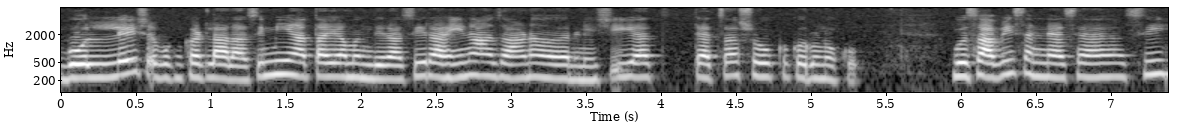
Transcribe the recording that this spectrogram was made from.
बोलले व्यंकटलालासी मी आता या मंदिरासी राहीना जाण अरणीशी या त्याचा शोक करू नको. गोसावी संन्यासासी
